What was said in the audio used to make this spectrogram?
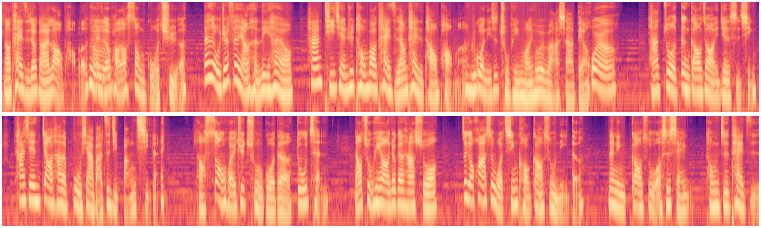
然后太子就赶快落跑了，太子就跑到宋国去了。但是我觉得奋阳很厉害哦，他提前去通报太子，让太子逃跑嘛。如果你是楚平王，你会不会把他杀掉？会啊。他做更高招的一件事情，他先叫他的部下把自己绑起来，然后送回去楚国的都城。然后楚平王就跟他说：“这个话是我亲口告诉你的，那你告诉我是谁通知太子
